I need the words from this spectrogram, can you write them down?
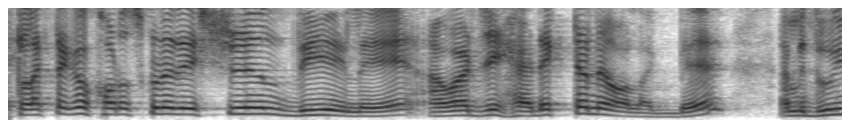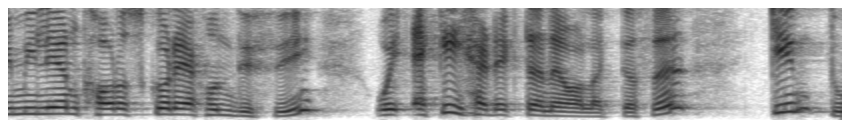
এক লাখ টাকা খরচ করে রেস্টুরেন্ট দিলে আমার যে হেডেকটা নেওয়া লাগবে, আমি দুই মিলিয়ন খরচ করে এখন দিছি, ওই একই হেডেকটা নেওয়া লাগতেছে। কিন্তু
